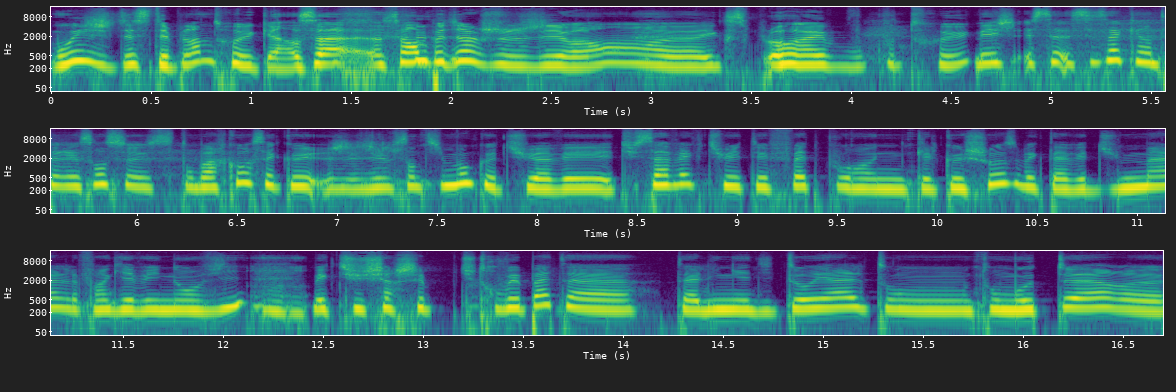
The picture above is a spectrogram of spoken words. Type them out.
oui, j'ai testé plein de trucs. Hein. Ça, ça, on peut dire que j'ai vraiment euh, exploré beaucoup de trucs. Mais c'est ça qui est intéressant sur, ton parcours, c'est que j'ai le sentiment que tu avais, tu savais que tu étais faite pour une, quelque chose, mais que tu avais du mal, enfin qu'il y avait une envie, mm, mm. mais que tu cherchais, tu trouvais pas ta, ta ligne éditoriale, ton, ton moteur, euh,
